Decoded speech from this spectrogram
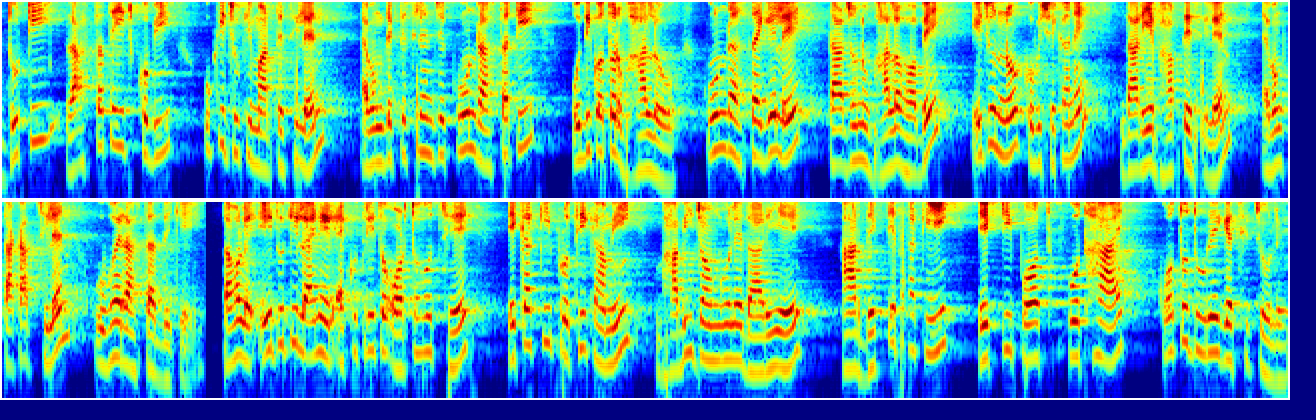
দুটি রাস্তাতেই কবি উকি ঝুঁকি মারতেছিলেন এবং দেখতেছিলেন যে কোন রাস্তাটি অধিকতর ভালো, কোন রাস্তায় গেলে তার জন্য ভালো হবে এই জন্য কবি সেখানে দাঁড়িয়ে ভাবতেছিলেন এবং তাকাচ্ছিলেন উভয় রাস্তার দিকে। তাহলে এই দুটি লাইনের একত্রিত অর্থ হচ্ছে, একাকী প্রতীক আমি ভাবি জঙ্গলে দাঁড়িয়ে আর দেখতে থাকি একটি পথ কোথায় কত দূরে গেছে চলে।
